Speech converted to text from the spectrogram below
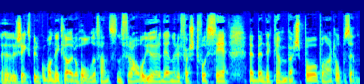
Shakespeare-kompaniet klarer å holde fansen fra å gjøre det når de først får se Bendik Cumberbatch på, på nært hold på scenen.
